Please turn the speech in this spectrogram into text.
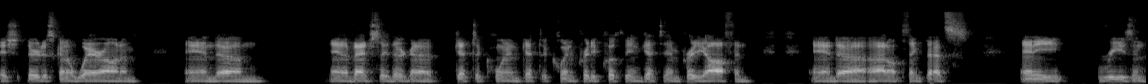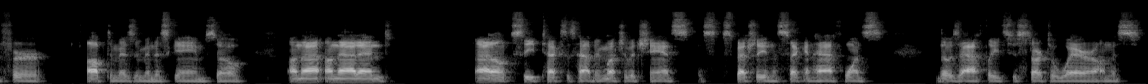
they are just going to wear on them, and um, and eventually they're going to get to Quinn, get to Quinn pretty quickly, and get to him pretty often. And uh, I don't think that's any reason for optimism in this game. So on that on that end, I don't see Texas having much of a chance, especially in the second half once those athletes just start to wear on this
